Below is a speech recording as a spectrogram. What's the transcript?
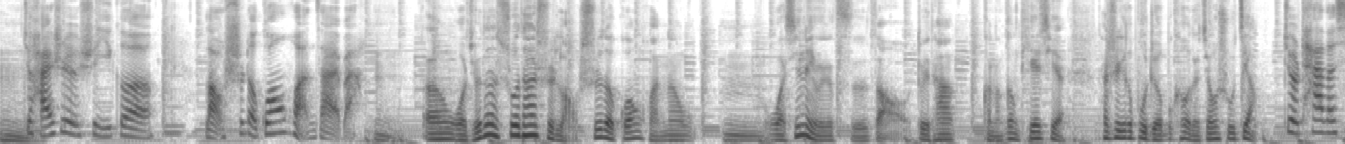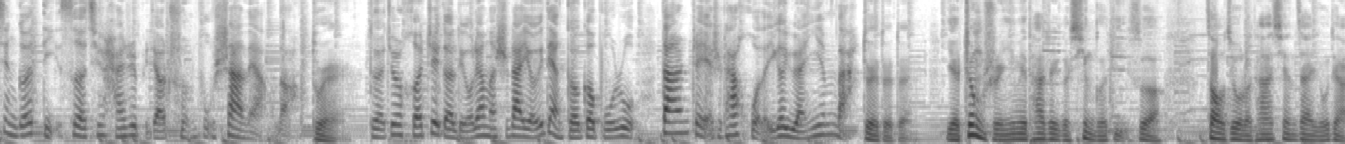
嗯，就还是是一个老师的光环在吧？嗯呃，我觉得说他是老师的光环呢，嗯，我心里有一个词早对他可能更贴切，他是一个不折不扣的教书匠。就是他的性格底色其实还是比较淳朴善良的。对，对，就是和这个流量的时代有一点格格不入，当然这也是他火的一个原因吧。对对对，也正是因为他这个性格底色，造就了他现在有点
